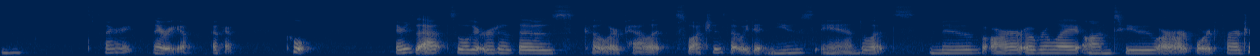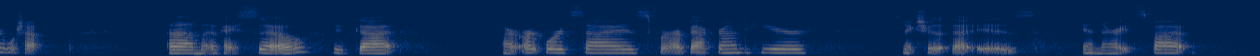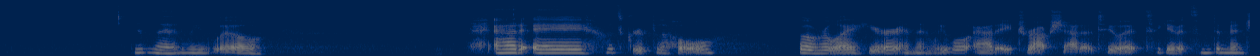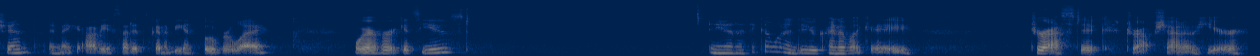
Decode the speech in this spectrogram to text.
Mm -hmm. Alright, there we go. Okay, cool. There's that. So we'll get rid of those color palette swatches that we didn't use and let's move our overlay onto our artboard for our Dribbble shot. Um, okay, so we've got our artboard size for our background here. Let's make sure that that is in the right spot. And then we will add a, let's group the whole overlay here and then we will add a drop shadow to it to give it some dimension and make it obvious that it's going to be an overlay wherever it gets used. And I think I want to do kind of like a drastic drop shadow here.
